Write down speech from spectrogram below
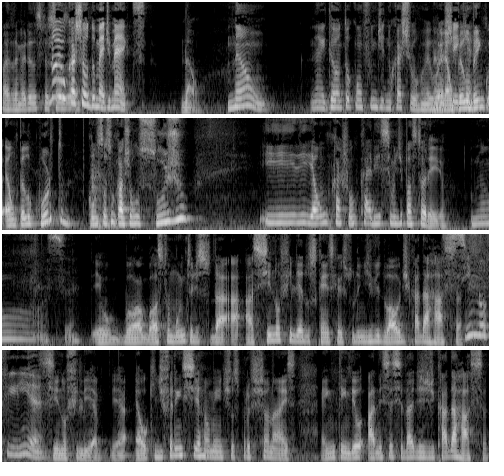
Mas a maioria das pessoas... Não é o cachorro do Mad Max? Não. Não? Não, então eu tô confundindo o cachorro. Eu não, é um pelo que... bem, é um pelo curto, como ah. se fosse um cachorro sujo. E é um cachorro caríssimo de pastoreio. Nossa. Eu gosto muito de estudar a, a, sinofilia dos cães, que é o estudo individual de cada raça. Sinofilia? Sinofilia. É, é o que diferencia realmente os profissionais. É entender a necessidade de cada raça.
